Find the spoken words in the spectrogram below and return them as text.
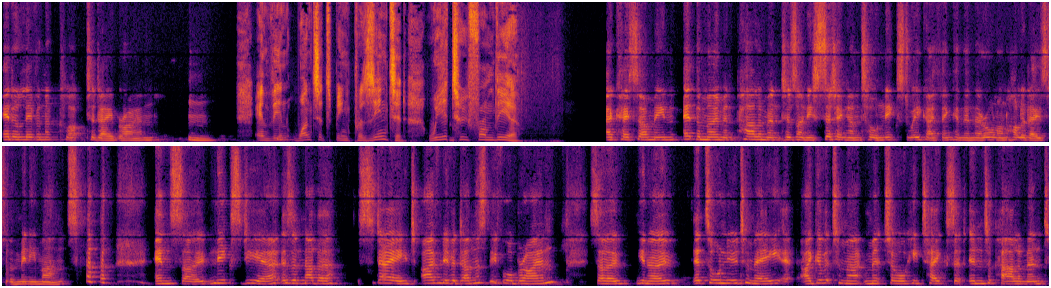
At 11 o'clock today, Brian. Mm. And then once it's been presented, where to from there? Okay, so I mean, at the moment, Parliament is only sitting until next week, I think, and then they're all on holidays for many months. and so next year is another stage. I've never done this before, Brian. So, you know, it's all new to me. I give it to Mark Mitchell, he takes it into Parliament.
